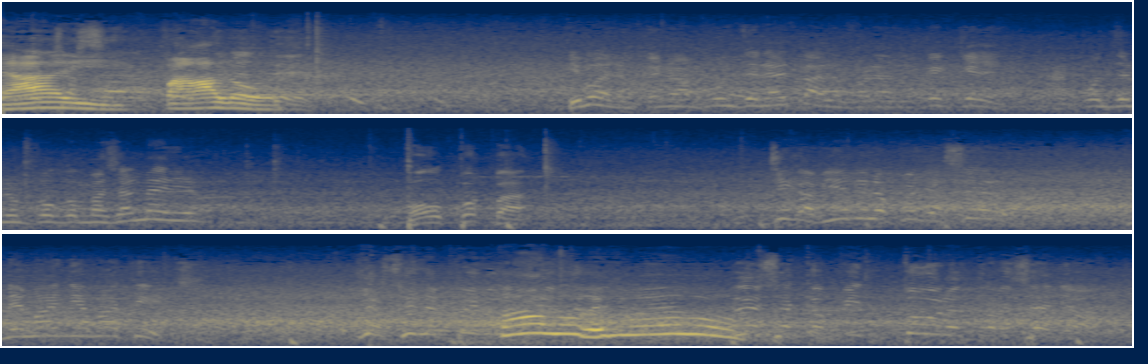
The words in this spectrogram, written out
ay, palo. Y bueno, que no apunten al palo, Fernando. ¿Qué quieren? Apunten un poco más al medio. Paul Pogba. Llega bien y lo puede hacer. Nemanja Matic. Y así le pega. ¡Palo de nuevo! Le saca pintura al travesaño.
